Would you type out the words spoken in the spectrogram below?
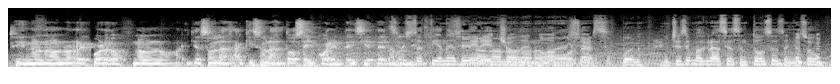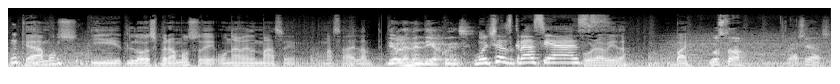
Sí, no, no, no recuerdo. No, no. Ya son las, aquí son las 12 y 47 de la mañana. Usted tiene derecho de no, acordarse. Bueno, muchísimas gracias entonces. En eso quedamos y lo esperamos eh, una vez más eh, más adelante. Dios les bendiga, cuídense. Muchas gracias. Pura vida. Bye. Gusto. Gracias.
